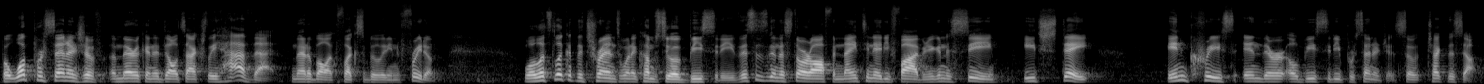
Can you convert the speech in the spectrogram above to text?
But what percentage of American adults actually have that metabolic flexibility and freedom? Well, let's look at the trends when it comes to obesity. This is going to start off in 1985, and you're going to see each state increase in their obesity percentages. So check this out.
